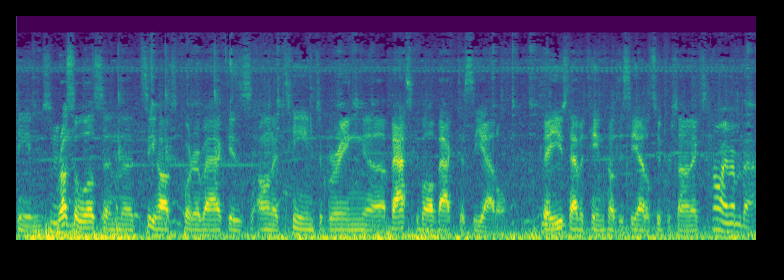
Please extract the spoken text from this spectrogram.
teams. Mm-hmm. Russell Wilson, the Seahawks quarterback, is on a team to bring uh, basketball back to Seattle. They Mm-hmm. used to have a team called the Seattle Supersonics. Oh, I remember that.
